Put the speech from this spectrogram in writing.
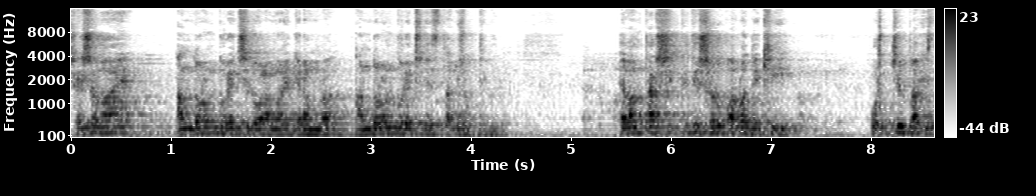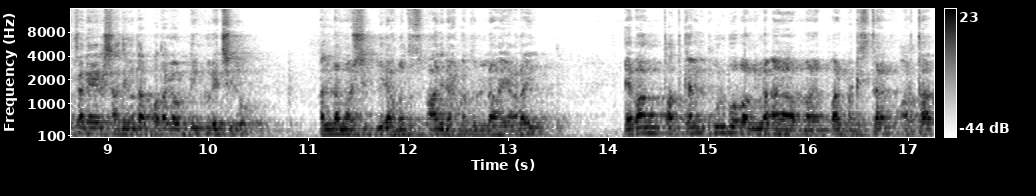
সে সময় আন্দোলন করেছিল ওলামাই আমরা আন্দোলন করেছিল ইসলামী শক্তিগুলো। এবং তার স্বীকৃতি স্বরূপ আমরা দেখি, পশ্চিম পাকিস্তানের স্বাধীনতার পতাকা উদ্দিন করেছিল আল্লামা শিবির আহমদ উসমানী রহমতুল্লাহ আলাই এবং তৎকালীন পূর্ব বাংলা পাকিস্তান, অর্থাৎ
